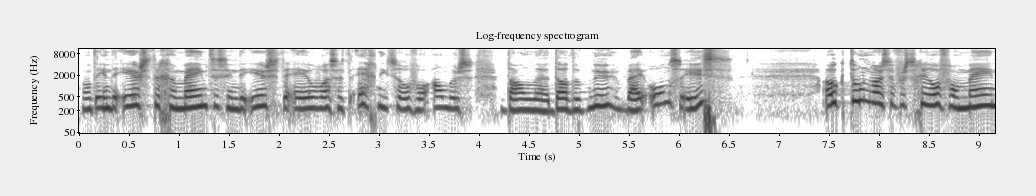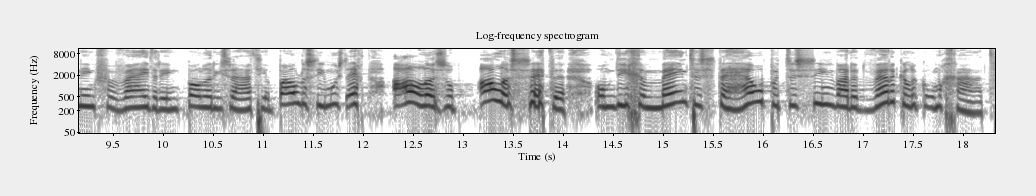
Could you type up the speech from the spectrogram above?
Want in de eerste gemeentes, in de eerste eeuw, was het echt niet zoveel anders dan uh, dat het nu bij ons is. Ook toen was er verschil van mening, verwijdering, polarisatie. En Paulus die moest echt alles op alles zetten om die gemeentes te helpen te zien waar het werkelijk om gaat.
